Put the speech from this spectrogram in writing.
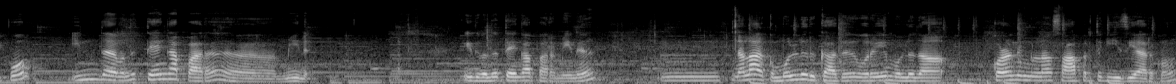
இப்போது இந்த வந்து தேங்காய் பாறை மீன். இது வந்து தேங்காய் பாறை மீன். நல்லாயிருக்கும் முள் இருக்காது. ஒரே முள் தான். குழந்தைங்கள்லாம் சாப்பிட்றதுக்கு ஈஸியாக இருக்கும்.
